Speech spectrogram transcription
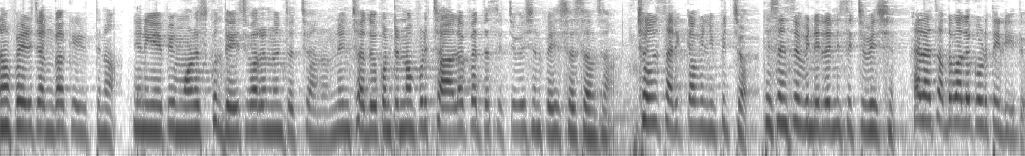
నా పేరు జంగా కీర్తిన. నేను ఏపీ మోడల్ స్కూల్ దేశవరం నుంచి వచ్చాను. నేను చదువుకుంటున్నప్పుడు చాలా పెద్ద సిచ్యువేషన్ ఫేస్ చేశాను సార్. చూ సరిగ్గా వినిపించాం లెసన్స్ వినలేని సిచ్యువేషన్ ఎలా చదవాలో కూడా తెలియదు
